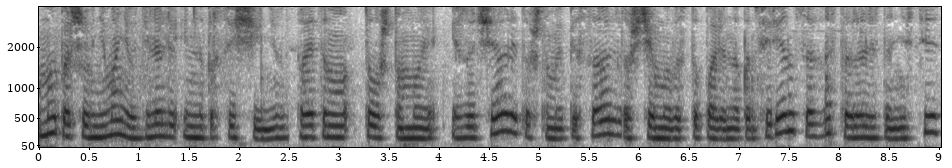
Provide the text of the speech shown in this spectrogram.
Мы большое внимание уделяли именно просвещению. Поэтому то, что мы изучали, то, что мы писали, то, с чем мы выступали на конференциях, мы старались донести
